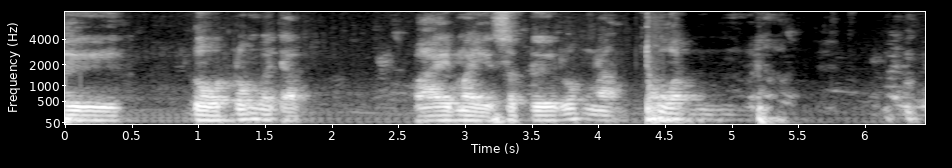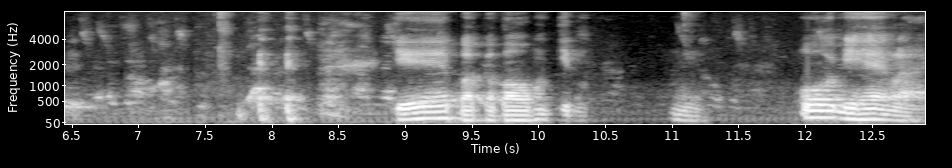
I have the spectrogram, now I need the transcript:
ตือ โดดลงไปจากปลายใหม่สตือลงน้ำทวน เจ๊บักกระเบามากินโอ้ยมีแห้งหลาย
